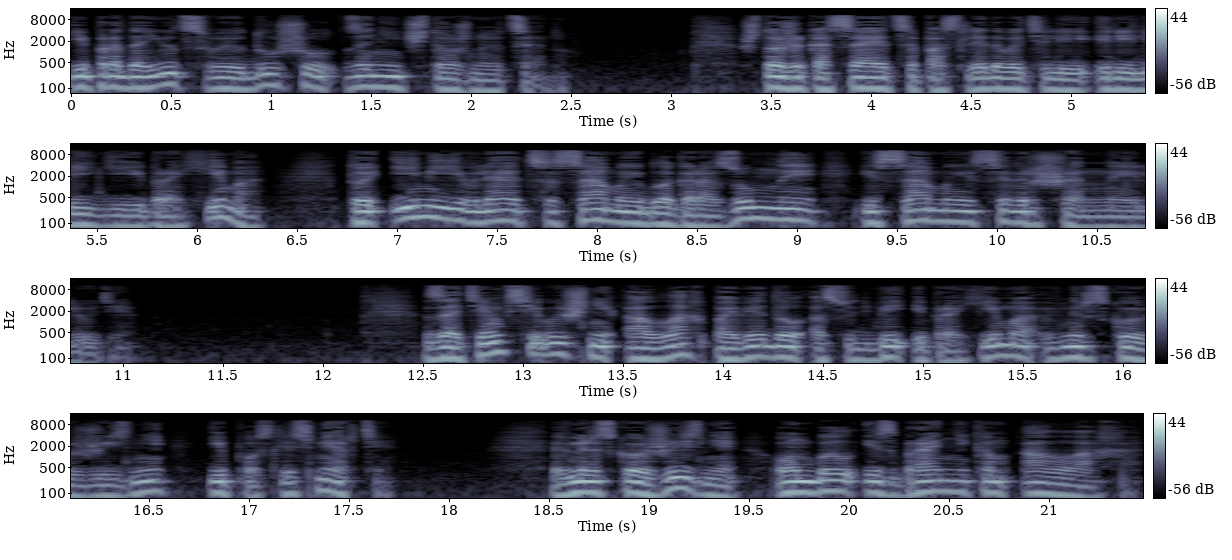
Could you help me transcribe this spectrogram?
и продают свою душу за ничтожную цену. Что же касается последователей религии Ибрахима, то ими являются самые благоразумные и самые совершенные люди. Затем Всевышний Аллах поведал о судьбе Ибрахима в мирской жизни и после смерти. В мирской жизни он был избранником Аллаха,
